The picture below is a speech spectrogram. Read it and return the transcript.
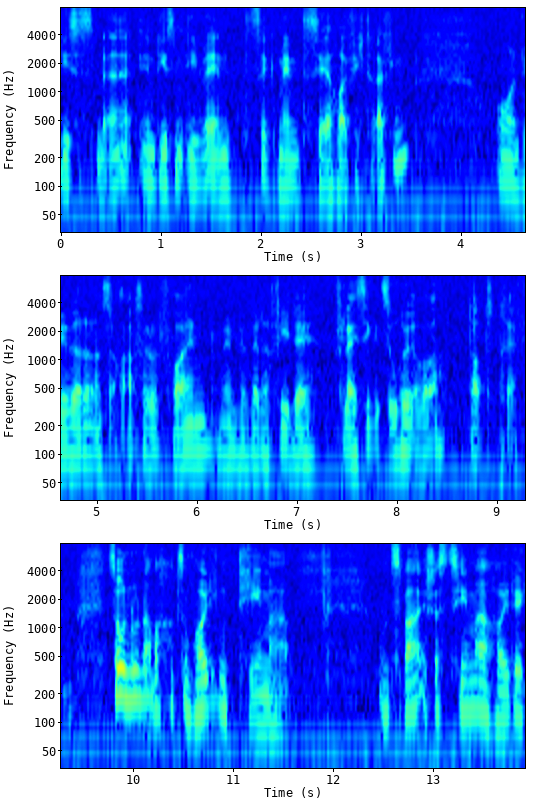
dieses, äh, in diesem Event-Segment sehr häufig treffen. Und wir würden uns auch absolut freuen, wenn wir wieder viele fleißige Zuhörer dort treffen. So, nun aber zum heutigen Thema. Und zwar ist das Thema heute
